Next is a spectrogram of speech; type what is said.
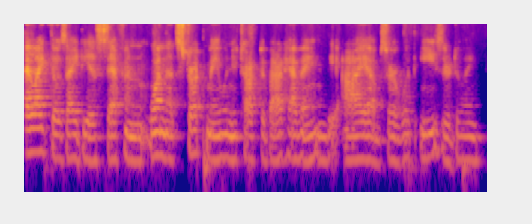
I like those ideas, Stefan. One that struck me when you talked about having the I observe what the E's are doing.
